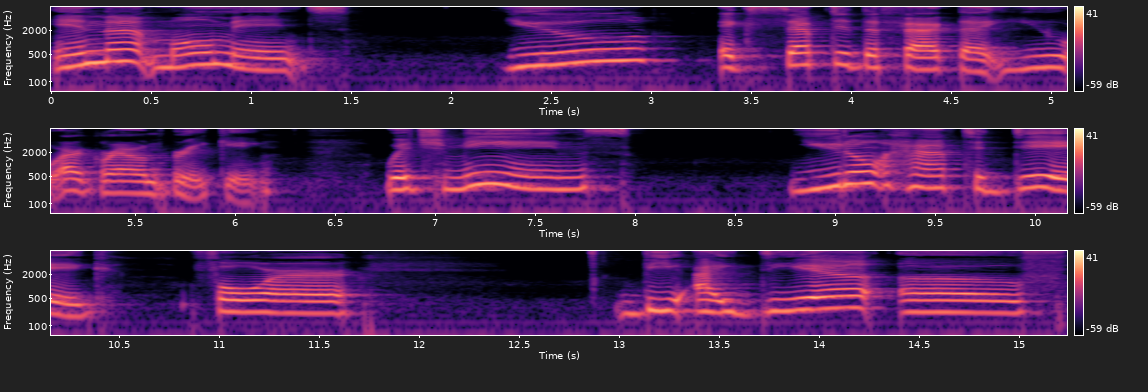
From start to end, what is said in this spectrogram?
in that moment, you accepted the fact that you are groundbreaking, which means you don't have to dig for the idea of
